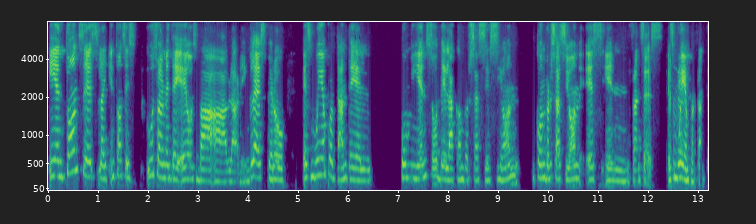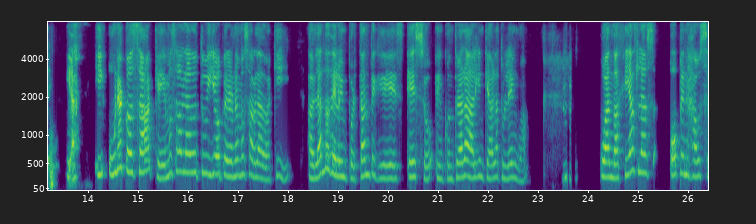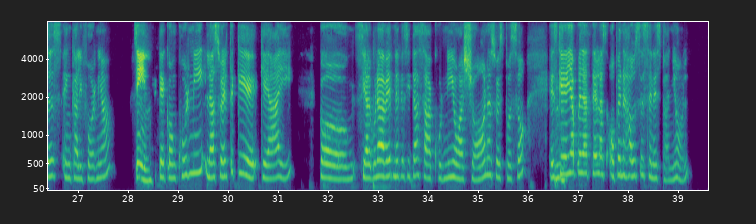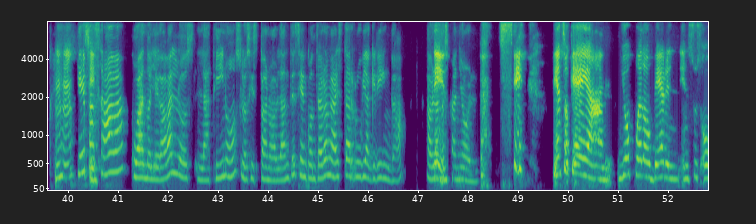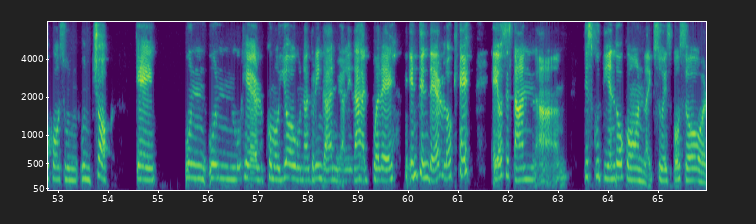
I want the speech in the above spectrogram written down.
Y entonces, like, entonces, usualmente ellos van a hablar inglés, pero es muy importante el comienzo de la conversación conversación es en francés. Es muy importante. Y una cosa que hemos hablado tú y yo, pero no hemos hablado aquí, hablando de lo importante que es eso, encontrar a alguien que habla tu lengua. Cuando hacías las open houses en California, sí. que con Courtney, la suerte que, que hay con, si alguna vez necesitas a Courtney o a Sean, a su esposo, es que ella puede hacer las open houses en español. ¿Qué pasaba cuando llegaban los latinos, los hispanohablantes y encontraron a esta rubia gringa hablando español? Sí, pienso que yo puedo ver en, sus ojos un, un shock que un, un, mujer como yo, una gringa en realidad, puede entender lo que ellos están discutiendo con like, su esposo o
